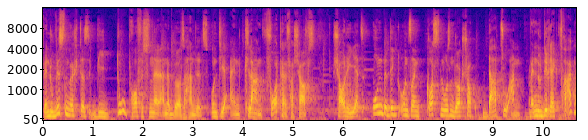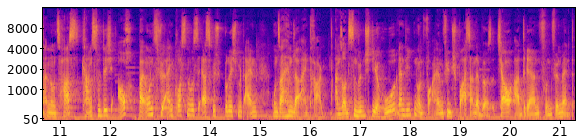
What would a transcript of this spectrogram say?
Wenn du wissen möchtest, wie du professionell an der Börse handelst und dir einen klaren Vorteil verschaffst, Schau dir jetzt unbedingt unseren kostenlosen Workshop dazu an. Wenn du direkt Fragen an uns hast, kannst du dich auch bei uns für ein kostenloses Erstgespräch mit einem unserer Händler eintragen. Ansonsten wünsche ich dir hohe Renditen und vor allem viel Spaß an der Börse. Ciao, Adrian von Filment.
